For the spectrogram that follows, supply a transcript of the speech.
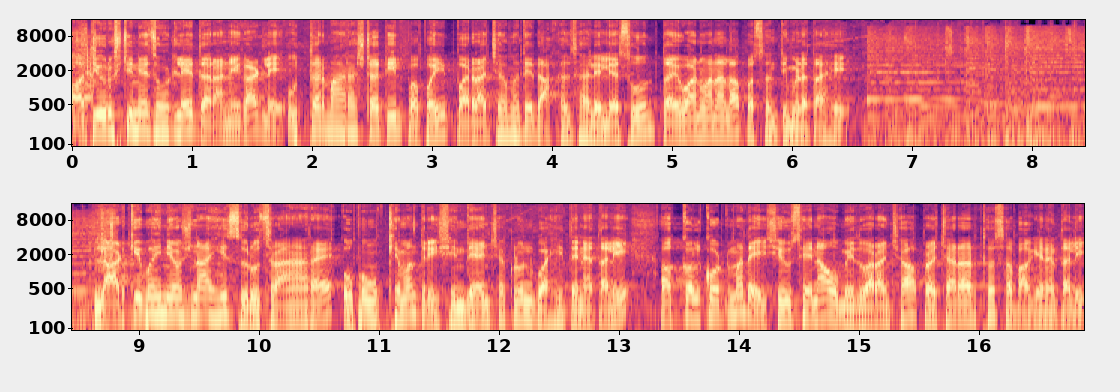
अतिवृष्टीने झोडले दराने गाडले. उत्तर महाराष्ट्रातील पपई परराज्यामध्ये दाखल झालेले असून तैवानवानाला पसंती मिळत आहे. लाडकी बहीण योजना ही सुरूच राहणार आहे. उपमुख्यमंत्री शिंदे यांच्याकडून ग्वाही देण्यात आली. अक्कलकोटमध्ये शिवसेना उमेदवारांच्या प्रचारार्थ सभा घेण्यात आली.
